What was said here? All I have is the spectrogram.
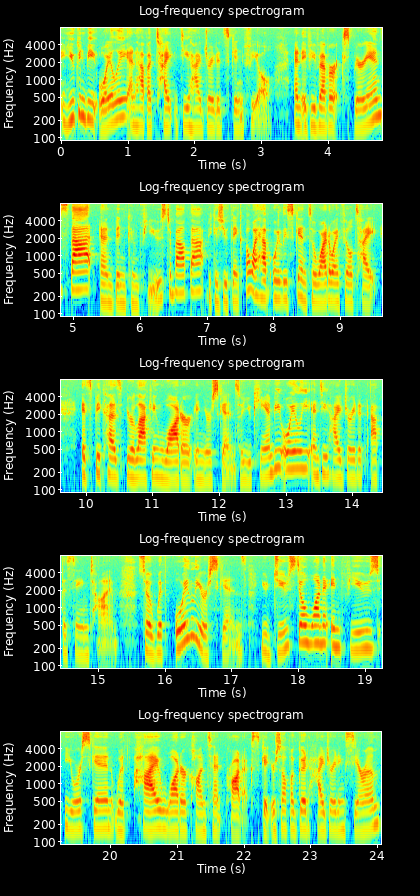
you can be oily and have a tight, dehydrated skin feel. And if you've ever experienced that and been confused about that because you think, oh, I have oily skin, so why do I feel tight? It's because you're lacking water in your skin. So you can be oily and dehydrated at the same time. So with oilier skins, you do still want to infuse your skin with high water content products. Get yourself a good hydrating serum.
